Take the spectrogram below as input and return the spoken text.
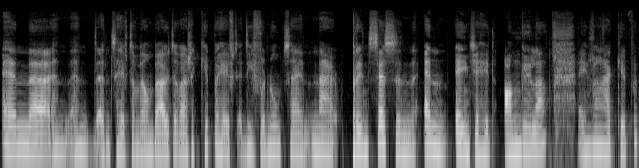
En, uh, en, en, en, ze heeft dan wel een buiten waar ze kippen heeft die vernoemd zijn naar prinsessen. En eentje heet Angela, een van haar kippen.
